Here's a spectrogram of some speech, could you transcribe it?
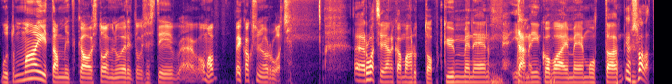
mutta maita, mitkä olisi toiminut erityisesti, äh, oma veikkaukseni on Ruotsi. Äh, Ruotsi ei ainakaan mahdu top 10, ihan Tämä. niin kova ei mene, mutta Yhdysvallat.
